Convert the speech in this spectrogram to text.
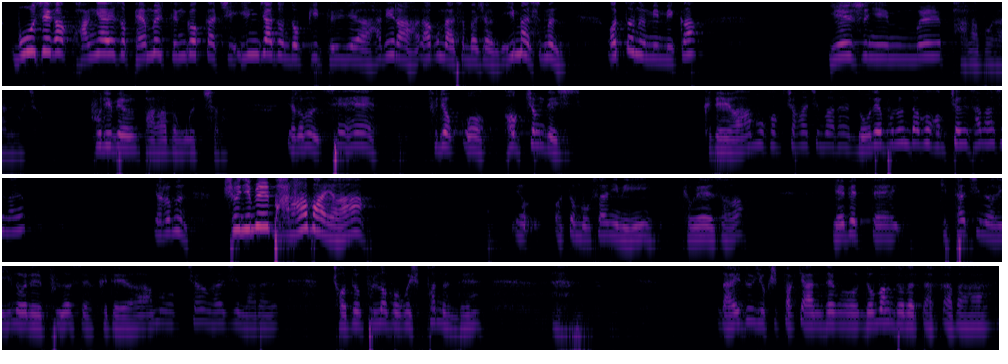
모세가 광야에서 뱀을 든 것 같이 인자도 높이 들려야 하리라 라고 말씀하셨는데 이 말씀은 어떤 의미입니까? 예수님을 바라보라는 거죠. 구리뱀을 바라본 것처럼. 여러분 새해 두렵고 걱정되시죠? 그대여 아무 걱정하지 말아요. 노래 부른다고 걱정이 사라지나요? 여러분 주님을 바라봐야 어떤 목사님이 교회에서 예배 때 기타 치면서 이 노래를 불렀어요. 그대여 아무 걱정하지 말아요. 저도 불러보고 싶었는데 나이도 60밖에 안 되고 노망 들었다까봐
